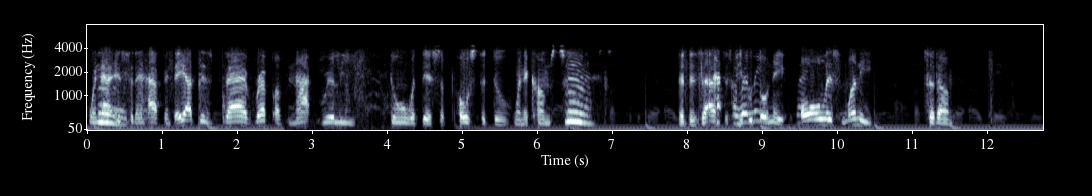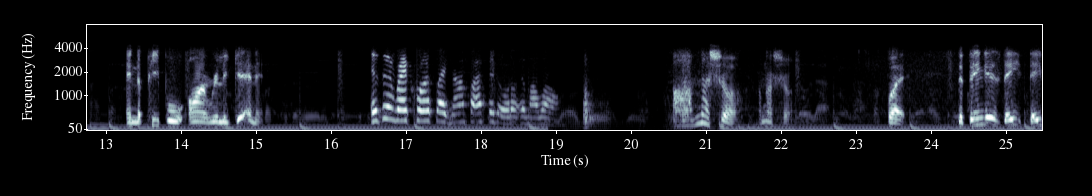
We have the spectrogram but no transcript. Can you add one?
when that Mhm. incident happened. They had this bad rep of not really doing what they're supposed to do when it comes to Mm. the disasters. Uh, People relief, donate right. all this money to them and the people aren't really getting it. Isn't Red Cross like nonprofit or am I wrong? Oh, I'm not sure. I'm not sure. But the thing is, they they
